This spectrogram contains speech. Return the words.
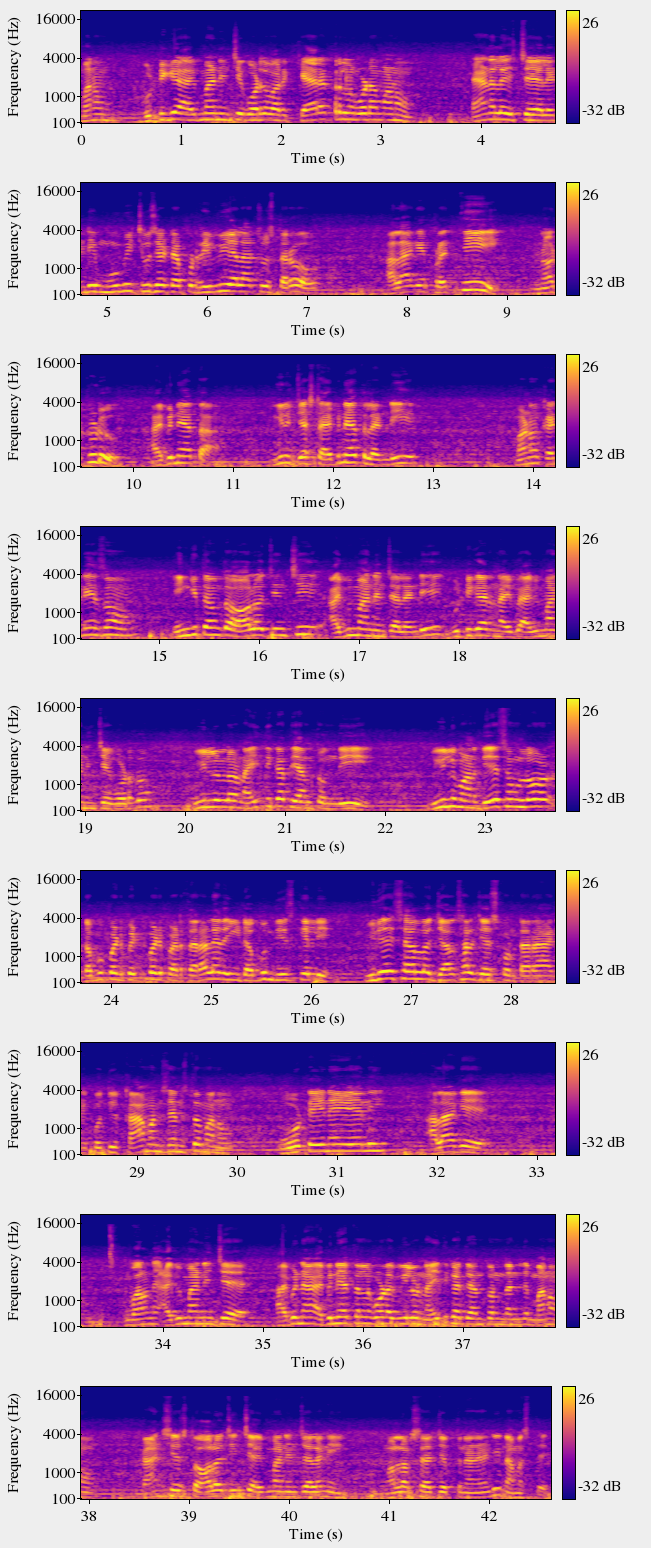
మనం గుడ్డిగా అభిమానించకూడదు. వారి క్యారెక్టర్లను కూడా మనం యానలైజ్ చేయాలండి. మూవీ చూసేటప్పుడు రివ్యూ ఎలా చూస్తారో అలాగే ప్రతి నటుడు అభినేత వీళ్ళు జస్ట్ అభినేతలండి. మనం కనీసం ఇంగితంతో ఆలోచించి అభిమానించాలండి. గుడ్డిగారిని అభి అభిమానించకూడదు. వీళ్ళలో నైతికత ఎంత ఉంది వీళ్ళు మన దేశంలో డబ్బు పడి పెట్టుబడి పెడతారా? లేదా ఈ డబ్బును తీసుకెళ్ళి విదేశాల్లో జలసాలు చేసుకుంటారా? అని కొద్దిగా కామన్ సెన్స్తో మనం ఓటైనా వేయాలి అలాగే వాళ్ళని అభిమానించే అభినయ అభినేతలను కూడా వీళ్ళు నైతికత ఎంత ఉందనేది మనం కాన్షియస్తో ఆలోచించి అభిమానించాలని మళ్ళొకసారి చెప్తున్నానండి. నమస్తే.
